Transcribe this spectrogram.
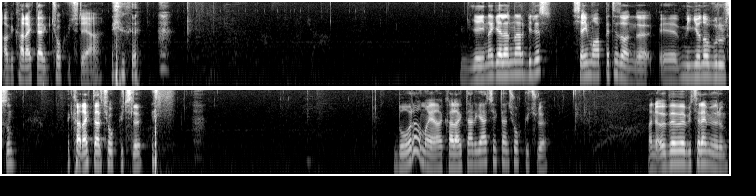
Abi karakter çok güçlü ya. Yayına gelenler bilir. Şey muhabbeti döndü. E, minyona vurursun. Karakter çok güçlü. Doğru ama ya karakter gerçekten çok güçlü. Hani öbe öbe bitiremiyorum.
